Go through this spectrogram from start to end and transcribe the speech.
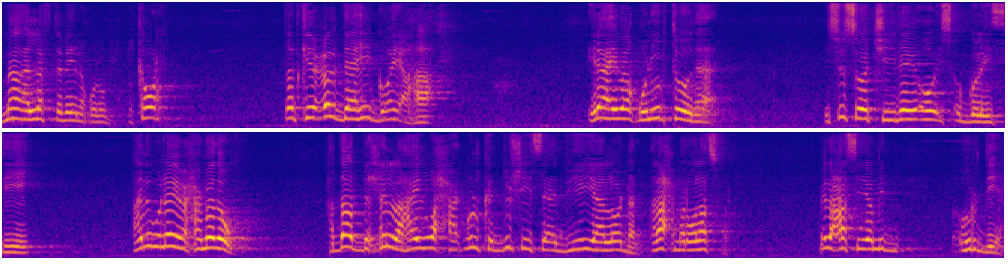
ma alafta bayna quluubihim. Ka war. Dadkii col daahi go'ay ahaa. Ilaahay baa quluubtooda isu soo jiiday oo is-ogoleysiiyey adigu nebi maxamedow haddaad bixin lahayd waxaa dhulka dushiisa adduunye yaaloo dhan. Alaxmar walasfar mid cas iyo mid hurdiya.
